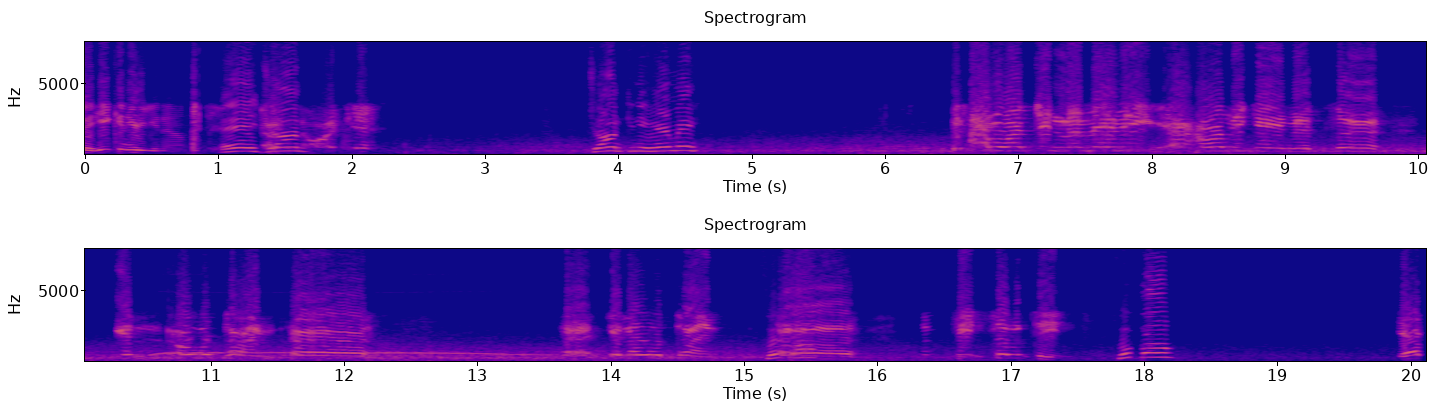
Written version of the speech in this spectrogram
Okay, he can hear you now. hey, John. John, can you hear me? I'm watching the Navy uh, Army game. It's uh, in overtime. Uh, uh, in overtime. Football? Uh, 17, 17. Football? Yeah,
